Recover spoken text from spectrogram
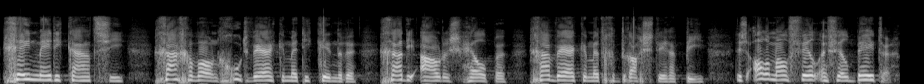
geen medicatie, ga gewoon goed werken met die kinderen, ga die ouders helpen, ga werken met gedragstherapie. Het is allemaal veel en veel beter.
